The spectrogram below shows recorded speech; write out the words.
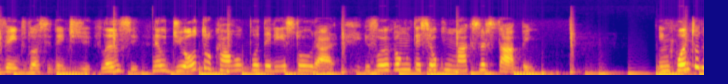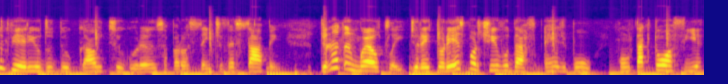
vendo do acidente de Lance, o de outro carro poderia estourar, e foi o que aconteceu com Max Verstappen. Enquanto no período do carro de segurança para o acidente de Verstappen, Jonathan Weltley, diretor esportivo da Red Bull, contactou a FIA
